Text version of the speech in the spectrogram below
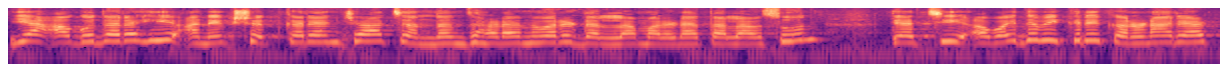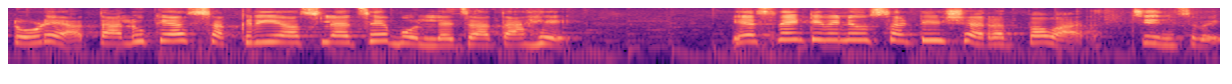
या अगोदरही अनेक शेतकऱ्यांच्या चंदन झाडांवर डल्ला मारण्यात आला असून त्याची अवैध विक्री करणाऱ्या टोळ्या तालुक्यात सक्रिय असल्याचे बोलले जात आहे. एस नाईन टी व्ही न्यूजसाठी शरद पवार चिंचवे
